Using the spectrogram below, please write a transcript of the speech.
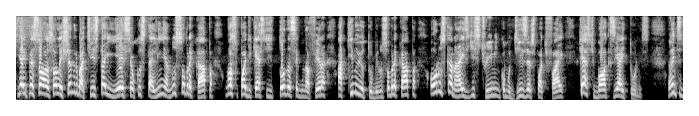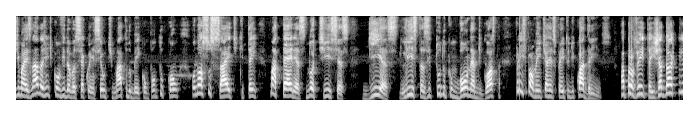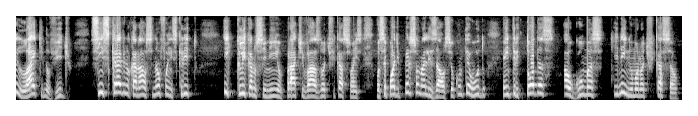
E aí, pessoal, eu sou Alexandre Batista e esse é o Costelinha no Sobrecapa, nosso podcast de toda segunda-feira aqui no YouTube no Sobrecapa ou nos canais de streaming como Deezer, Spotify, Castbox e iTunes. Antes de mais nada, a gente convida você a conhecer ultimatodobacon.com, o nosso site que tem matérias, notícias, guias, listas e tudo que um bom nerd gosta, principalmente a respeito de quadrinhos. Aproveita e já dá aquele like no vídeo se inscreve no canal se não for inscrito e clica no sininho para ativar as notificações. Você pode personalizar o seu conteúdo entre todas, algumas e nenhuma notificação.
